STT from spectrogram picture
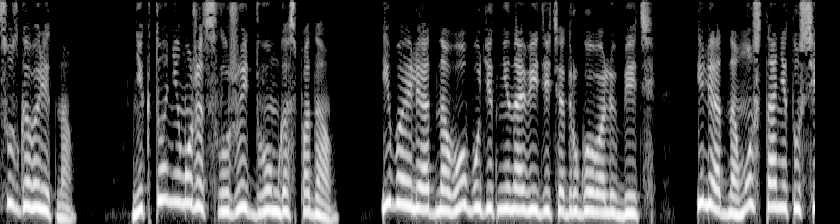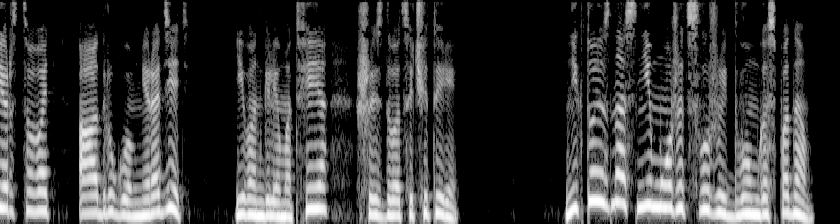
Иисус говорит нам, «Никто не может служить двум господам, ибо или одного будет ненавидеть, а другого любить, или одному станет усердствовать, а о другом не родить». Евангелие Матфея 6.24. Никто из нас не может служить двум господам.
